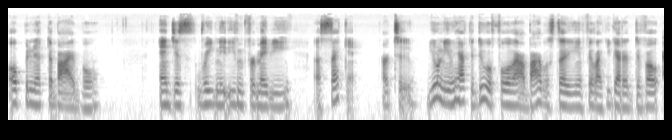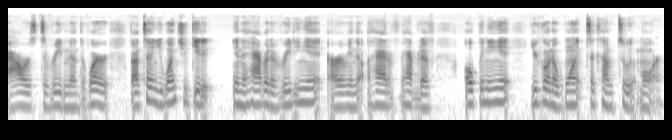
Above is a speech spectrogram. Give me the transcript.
opening up the Bible and just reading it even for maybe a second or two. You don't even have to do a full out Bible study and feel like you got to devote hours to reading of the Word. But I'm telling you, once you get it in the habit of reading it or in the habit of opening it, you're going to want to come to it more.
